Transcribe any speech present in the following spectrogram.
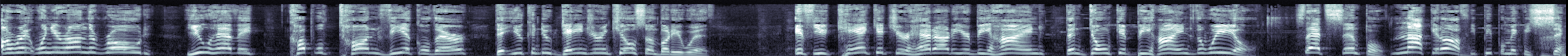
All right, when you're on the road, you have a couple ton vehicle there that you can do danger and kill somebody with. If you can't get your head out of your behind, then don't get behind the wheel. It's that simple. Knock it off. You people make me sick.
